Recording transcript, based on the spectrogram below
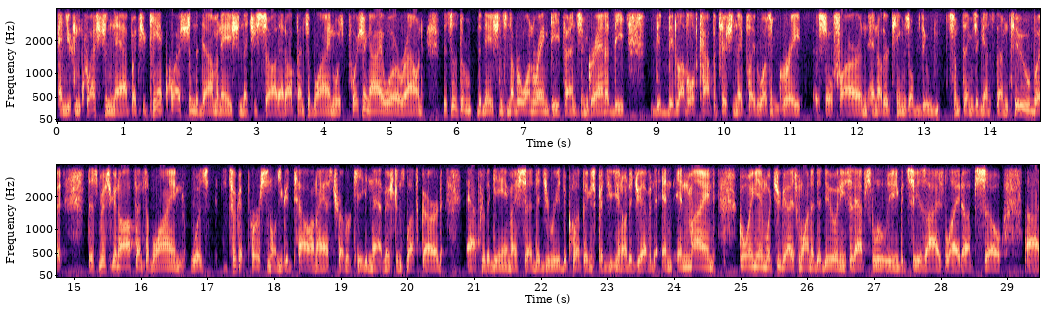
and you can question that, but you can't question the domination that you saw. That offensive line was pushing Iowa around. This is the, the nation's number one ranked defense, and granted, the, the the level of competition they played wasn't great so far, and, and other teams will do some things against them too. But this Michigan offensive line was took it personal. You could tell, and I asked Trevor Keegan that Michigan's left guard after the game. I said, "Did you read the clippings? Could you, you know, did you have it in, in mind going in what you guys wanted to do?" And he said, "Absolutely." You could see his eyes light up. So, uh,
